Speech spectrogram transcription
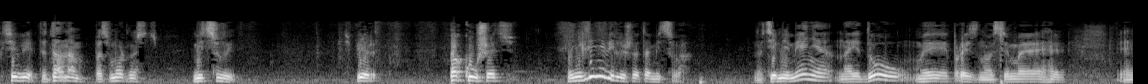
к себе. Ты дал нам возможность мицвы. Теперь покушать мы нигде не видели, что это мецва. Но тем не менее, на еду мы произносим э, э,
